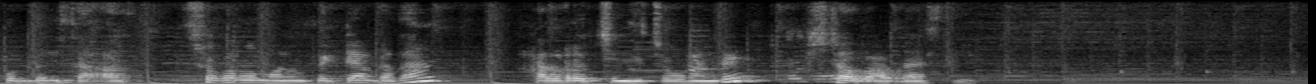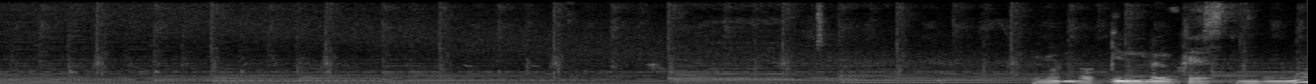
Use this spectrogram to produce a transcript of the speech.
ఫుడ్ షుగర్ మనం పెట్టాం కదా కలర్ వచ్చింది చూడండి స్టవ్ ఆపేస్తుంది ఇవ్వండి గిన్నెలోకి వేసుకుందాము.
